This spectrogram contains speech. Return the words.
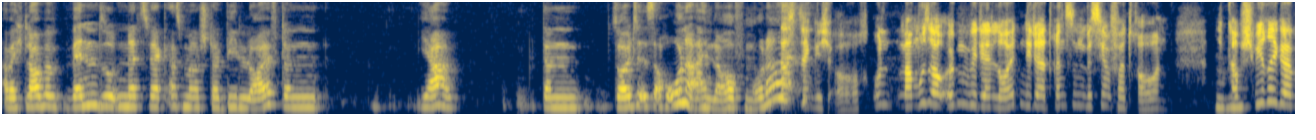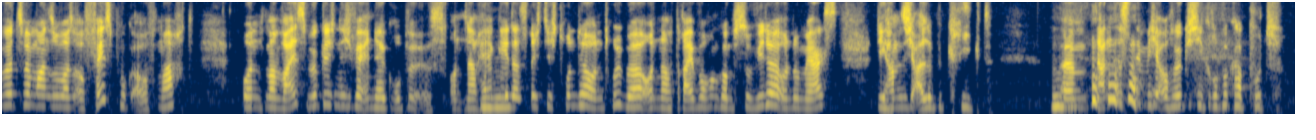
Aber ich glaube, wenn so ein Netzwerk erstmal stabil läuft, dann ja, dann sollte es auch ohne einlaufen, oder? Das denke ich auch. Und man muss auch irgendwie den Leuten, die da drin sind, ein bisschen vertrauen. Ich mhm. glaube, schwieriger wird es, wenn man sowas auf Facebook aufmacht und man weiß wirklich nicht, wer in der Gruppe ist. Und nachher mhm. geht das richtig drunter und drüber und nach drei Wochen kommst du wieder und du merkst, die haben sich alle bekriegt. Mhm. Ähm, dann ist nämlich auch wirklich die Gruppe kaputt.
